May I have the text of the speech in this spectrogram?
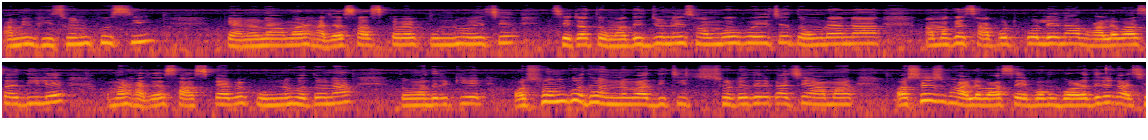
আমি ভীষণ খুশি। কেননা আমার হাজার সাবস্ক্রাইবার পূর্ণ হয়েছে, সেটা তোমাদের জন্যই সম্ভব হয়েছে। তোমরা না আমাকে সাপোর্ট করলে না, ভালোবাসা দিলে আমার হাজার সাবস্ক্রাইবার পূর্ণ হতো না। তোমাদেরকে অসংখ্য ধন্যবাদ দিচ্ছি। ছোটদের কাছে আমার অশেষ ভালোবাসা এবং বড়দের কাছে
